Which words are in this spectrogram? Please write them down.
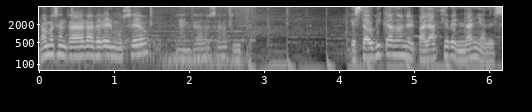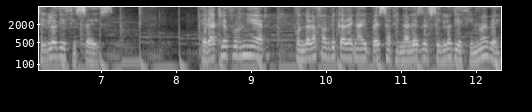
Vamos a entrar a ver el museo, la entrada es gratuita. Está ubicado en el Palacio Vendaña del siglo XVI. Heraclio Fournier fundó la fábrica de naipes a finales del siglo XIX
